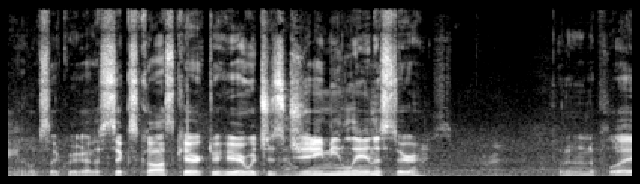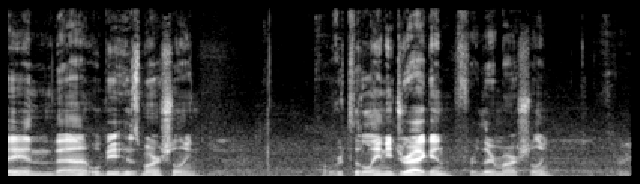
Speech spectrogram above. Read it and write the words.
It looks like we got a six cost character here, which is Jaime Lannister. Put him into play, and that will be his marshalling. Over to the Laney Dragon for their marshalling. Three.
